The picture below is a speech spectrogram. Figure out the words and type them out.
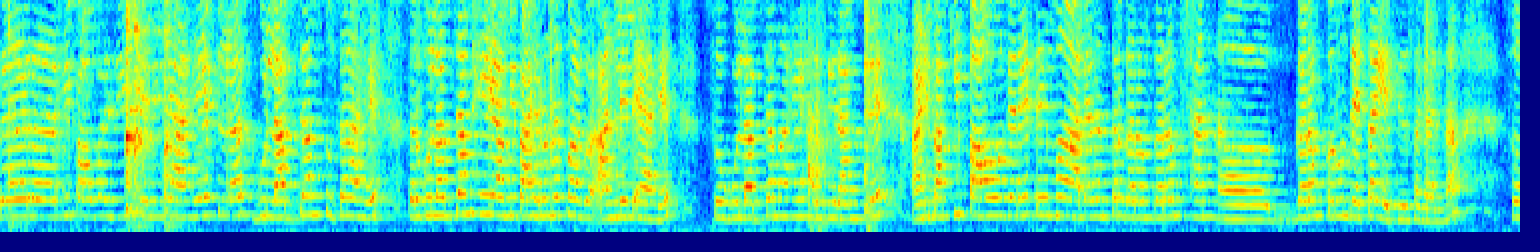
तर ही पावभाजी केलेली आहे प्लस गुलाबजाम सुद्धा आहेत. तर गुलाबजाम हे आम्ही बाहेरूनच माग आणलेले आहेत. सो गुलाबजाम आहे हल्दीरामचे. आणि बाकी पाव वगैरे ते मग आल्यानंतर गरम गरम छान गरम करून देता येतील सगळ्यांना. सो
